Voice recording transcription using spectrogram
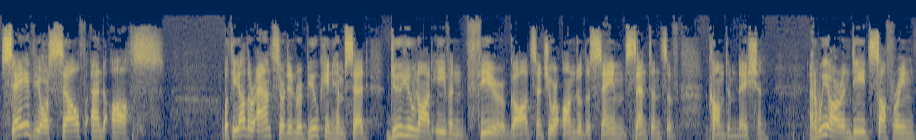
Save yourself and us. But the other answered and rebuking him said, Do you not even fear God, since you are under the same sentence of condemnation? And we are indeed suffering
